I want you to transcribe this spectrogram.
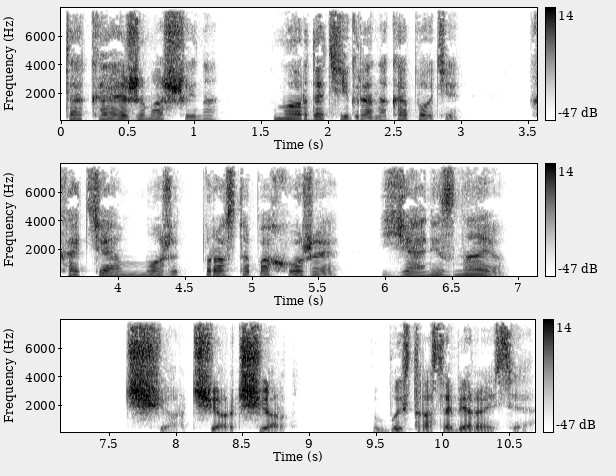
«Такая же машина. Морда тигра на капоте. Хотя, может, просто похожая. Я не знаю». «Черт, черт, черт! Быстро собирайся.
